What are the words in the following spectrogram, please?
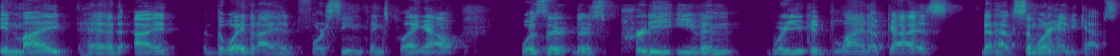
in my head, I the way that I had foreseen things playing out was there. There's pretty even where you could line up guys that have similar handicaps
